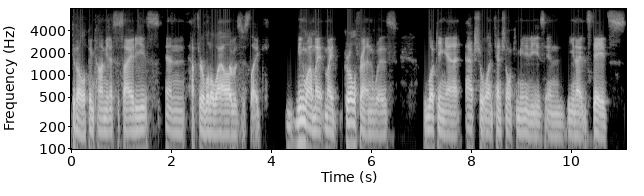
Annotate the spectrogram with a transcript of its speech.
developing communist societies. And after a little while, I was just like, meanwhile, my, my girlfriend was looking at actual intentional communities in the United States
